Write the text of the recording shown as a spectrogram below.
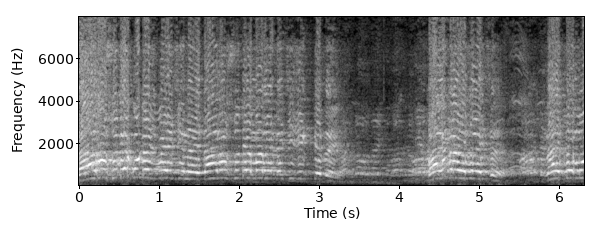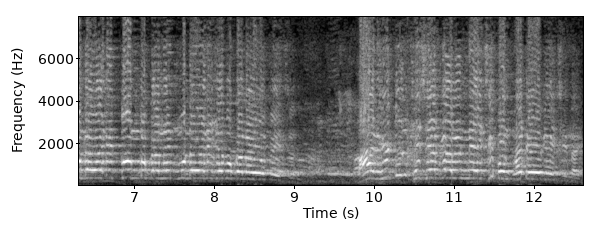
दारू सुद्धा कुठेच प्यायची नाही दारू सुद्धा मराठ्याची जिंकते आहे बाहेर जायचं नाही तर मुंडावाडीत दोन दुकान आहेत मुंडावाडीच्या दुकानावर प्यायचं आणि इथून खिशात घालून न्यायची पण फाट्यावर घ्यायची नाही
